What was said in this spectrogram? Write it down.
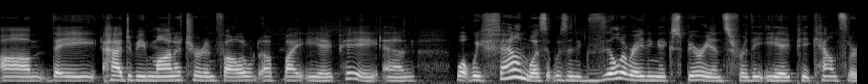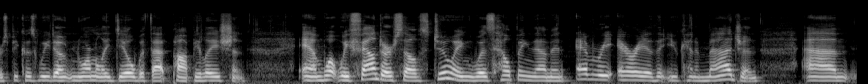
um, they had to be monitored and followed up by EAP. And what we found was it was an exhilarating experience for the EAP counselors because we don't normally deal with that population. And what we found ourselves doing was helping them in every area that you can imagine. And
